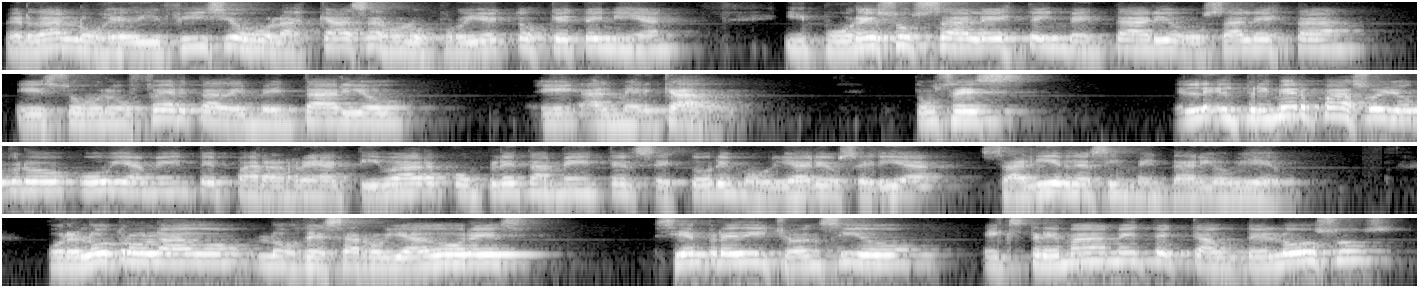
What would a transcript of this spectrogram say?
¿verdad? Los edificios o las casas o los proyectos que tenían, y por eso sale este inventario o sale esta eh, sobreoferta de inventario eh, al mercado. Entonces, el, primer paso, yo creo, obviamente, para reactivar completamente el sector inmobiliario sería salir de ese inventario viejo. Por el otro lado, los desarrolladores, siempre he dicho, han sido extremadamente cautelosos,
